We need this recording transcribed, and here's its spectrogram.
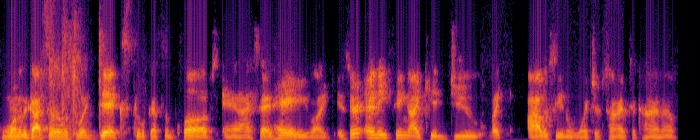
one of the guys that I went to a Dick's to look at some clubs, and I said, "Hey, like, is there anything I could do, like, obviously in the wintertime to kind of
